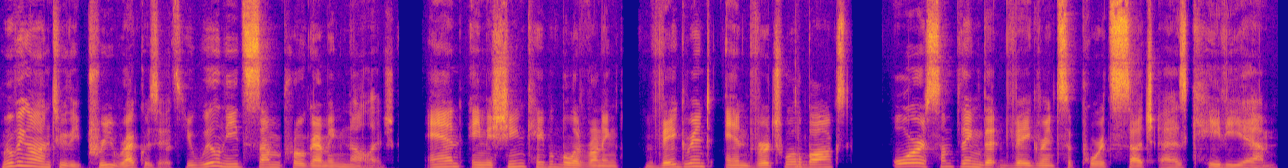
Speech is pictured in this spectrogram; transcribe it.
Moving on to the prerequisites, you will need some programming knowledge and a machine capable of running Vagrant and VirtualBox or something that Vagrant supports such as KVM.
